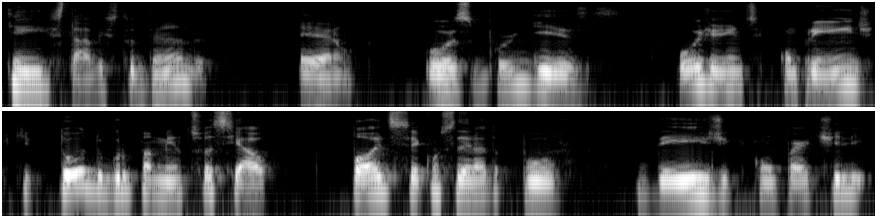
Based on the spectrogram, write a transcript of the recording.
Quem estava estudando eram os burgueses. Hoje a gente compreende que todo grupamento social pode ser considerado povo, desde que compartilhe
